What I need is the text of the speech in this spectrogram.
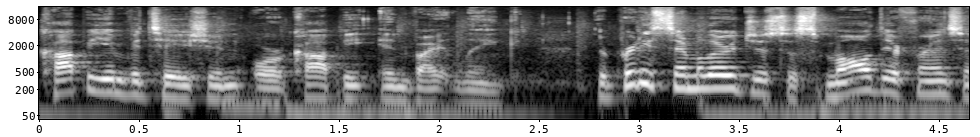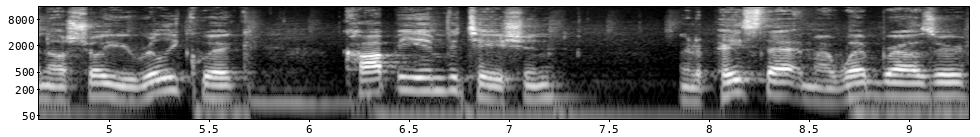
copy invitation or copy invite link. They're pretty similar, just a small difference, and I'll show you really quick. Copy invitation. I'm gonna paste that in my web browser.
